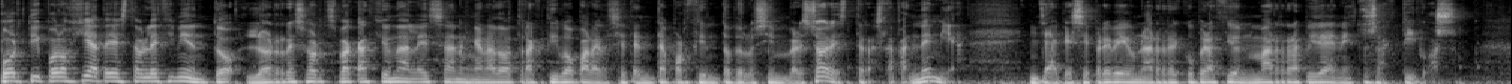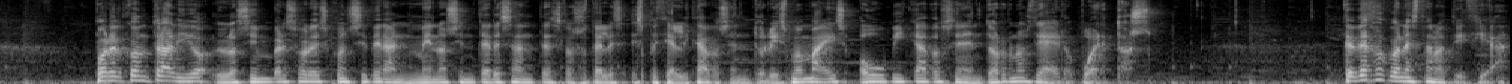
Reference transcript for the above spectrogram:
Por tipología de establecimiento, los resorts vacacionales han ganado atractivo para el 70% de los inversores tras la pandemia, ya que se prevé una recuperación más rápida en estos activos. Por el contrario, los inversores consideran menos interesantes los hoteles especializados en turismo mais o ubicados en entornos de aeropuertos. Te dejo con esta noticia.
